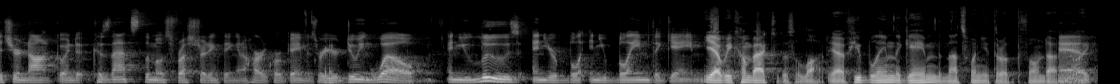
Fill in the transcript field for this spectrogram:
that you're not going to because that's the most frustrating thing in a hardcore game is where you're doing well and you lose and you're bl- and you blame the game. Yeah, we come back to this a lot. Yeah, if you blame the game, then that's when you throw the phone down. And, you're like,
